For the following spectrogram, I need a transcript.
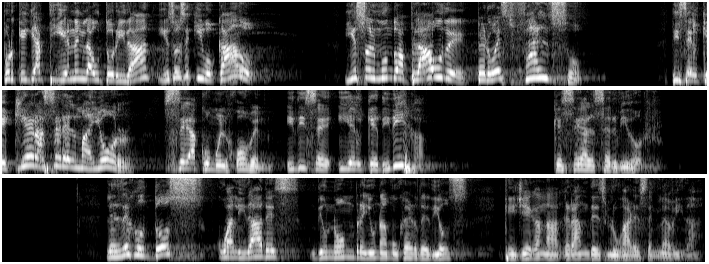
porque ya tienen la autoridad y eso es equivocado. Y eso el mundo aplaude, pero es falso. Dice, el que quiera ser el mayor, sea como el joven. Y dice, y el que dirija, que sea el servidor. Les dejo dos cualidades de un hombre y una mujer de Dios que llegan a grandes lugares en la vida.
